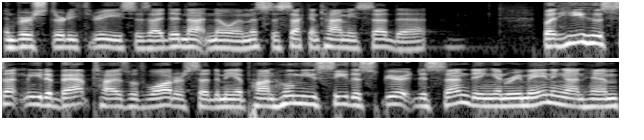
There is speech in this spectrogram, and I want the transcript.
In verse 33, he says, I did not know him. This is the second time he said that. But he who sent me to baptize with water said to me, Upon whom you see the Spirit descending and remaining on him,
